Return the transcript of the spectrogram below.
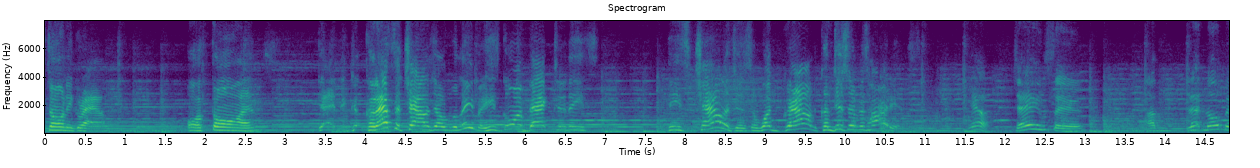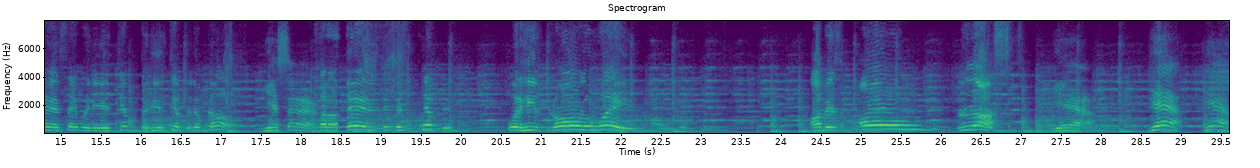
stony ground or thorns. Because that's the challenge of a believer. He's going back to these these challenges and what ground condition of his heart is. Yeah. James said, I'm, let no man say when he is tempted, he is tempted of God. Yes, sir. But a man is tempted when he is drawn away of his own lust. Yeah. Yeah. Yeah.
